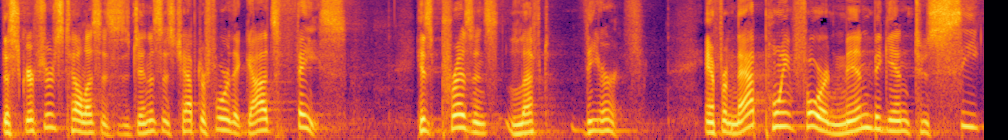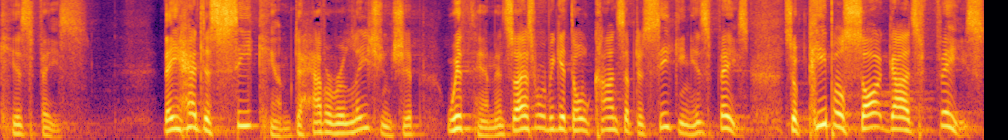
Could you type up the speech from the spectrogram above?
the scriptures tell us, this is Genesis chapter 4, that God's face, his presence, left the earth. And from that point forward, men began to seek his face. They had to seek him to have a relationship with him. And so that's where we get the whole concept of seeking his face. So people sought God's face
